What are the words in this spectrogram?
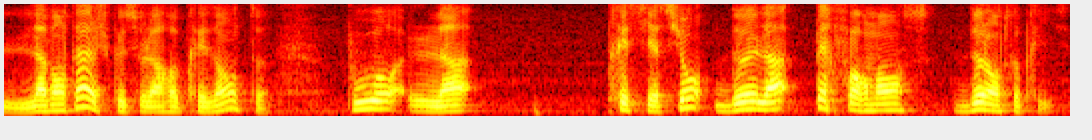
l'avantage que cela représente pour l'appréciation de la performance de l'entreprise.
